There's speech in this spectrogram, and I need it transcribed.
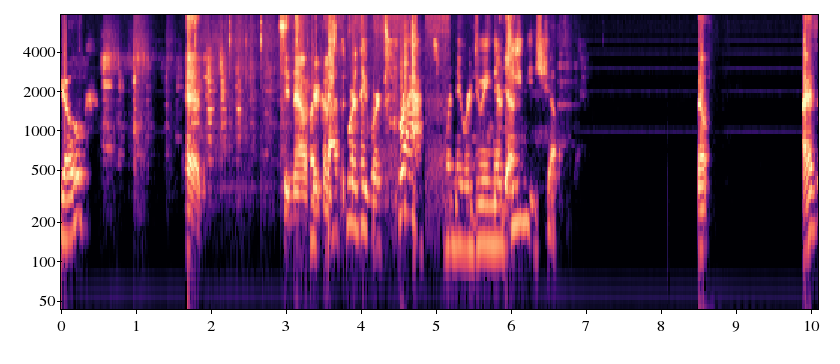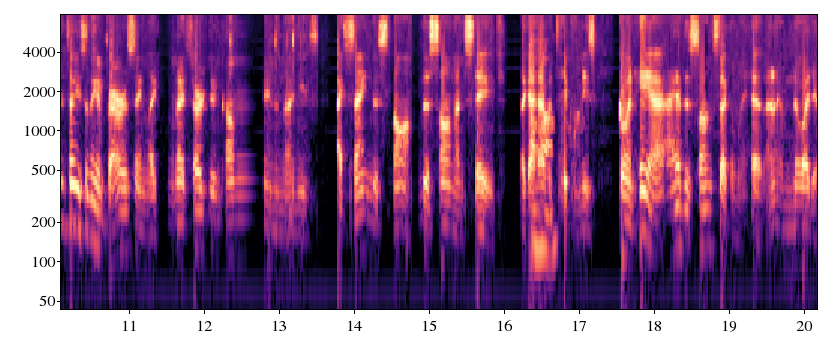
joke. Ed. See now, but here comes. That's the... where they were trapped when they were doing their yeah. TV show. Now, I have to tell you something embarrassing. Like when I started doing comedy in the '90s, I sang this song, this song on stage. Like I uh-huh. have a tape of me going, "Hey, I, I, had this song stuck in my head. I have no idea."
